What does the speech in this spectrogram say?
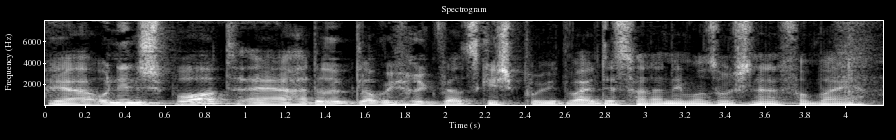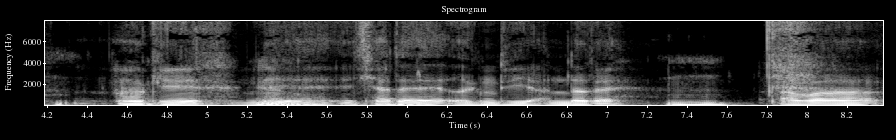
Ja, und in Sport äh, hat er, glaube ich, rückwärts gesprüht, weil das war dann immer so schnell vorbei. Okay, nee, ja. ich hatte irgendwie andere. Mhm. Aber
